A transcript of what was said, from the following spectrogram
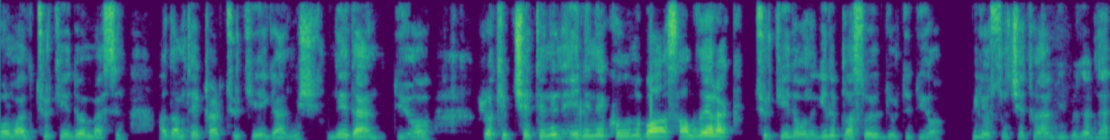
Normalde Türkiye'ye dönmezsin. Adam tekrar Türkiye'ye gelmiş. Neden diyor. Rakip çetenin elini kolunu bağ sallayarak Türkiye'de onu gelip nasıl öldürdü diyor. Biliyorsunuz çeteler birbirlerine,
